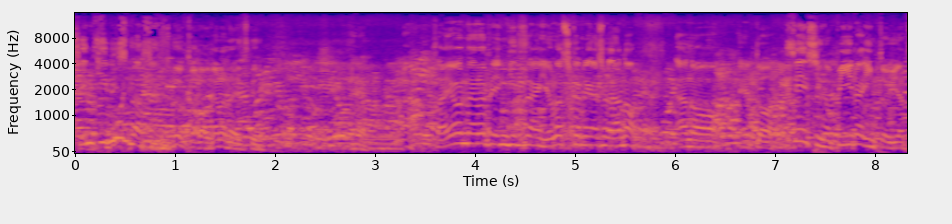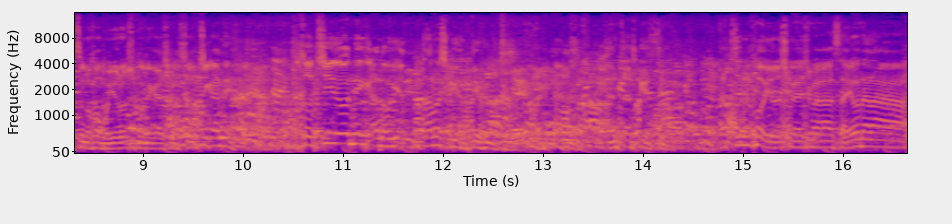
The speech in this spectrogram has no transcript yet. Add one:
新規リスナーさんどうかわからないですけど、ええ。あさようならペンギンさんよろしくお願いします。あのあのえっ、と戦士の P ラインというやつの方もよろしくお願いします。そっちがねそっちをねあの楽しくやってるんで。すよ楽しくやってる。あっちの方よろしくお願いします。さようなら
